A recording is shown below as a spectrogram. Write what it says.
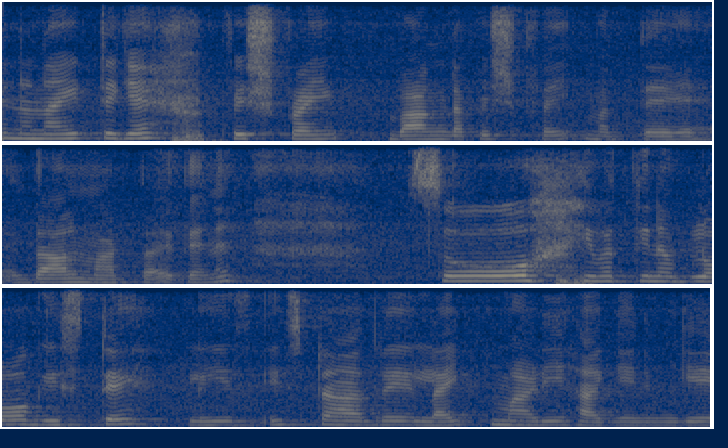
ಇನ್ನು ನೈಟಿಗೆ ಫಿಶ್ ಫ್ರೈ, ಬಾಂಗ್ಡ ಫಿಶ್ ಫ್ರೈ ಮತ್ತು ದಾಲ್ ಮಾಡ್ತಾ ಇದ್ದೇನೆ. ಸೊ ಇವತ್ತಿನ ಬ್ಲಾಗ್ ಇಷ್ಟೇ. ಪ್ಲೀಸ್ ಇಷ್ಟ ಆದರೆ ಲೈಕ್ ಮಾಡಿ, ಹಾಗೆ ನಿಮಗೆ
